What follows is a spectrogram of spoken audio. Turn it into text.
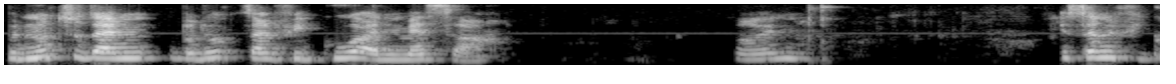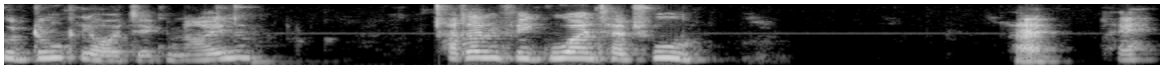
Benutze dein, benutzt deine Figur ein Messer? Nein. Ist deine Figur dunkelhäutig? Nein. Hat deine Figur ein Tattoo? Hä? Hä?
